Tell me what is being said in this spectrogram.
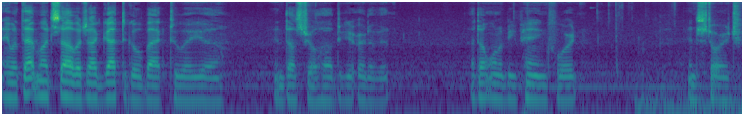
And with that much salvage, I got to go back to a uh, industrial hub to get rid of it. I don't want to be paying for it in storage.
